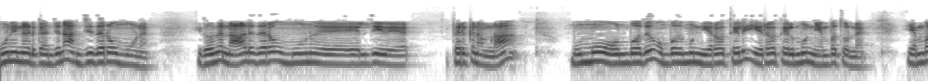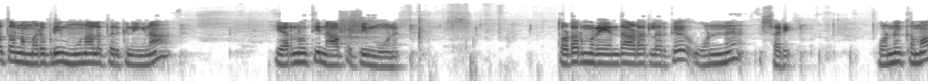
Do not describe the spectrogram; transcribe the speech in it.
மூணின் அடுக்கு அஞ்சுனா அஞ்சு தடவை மூணு. இது வந்து நாலு தடவை மூணு எழுதி பெருக்கணும்னா மும்மூ ஒம்பது ஒம்பது மூணு இருபத்தேழு இருபத்தேழு மூணு எண்பத்தொன்று எண்பத்தொன்று மறுபடியும் மூணால் பெருக்குனிங்கன்னா இரநூத்தி நாற்பத்தி மூணு. தொடர்முறை எந்த ஆர்டரில் இருக்குது ஒன்று சரி. ஒன்றுக்கமா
